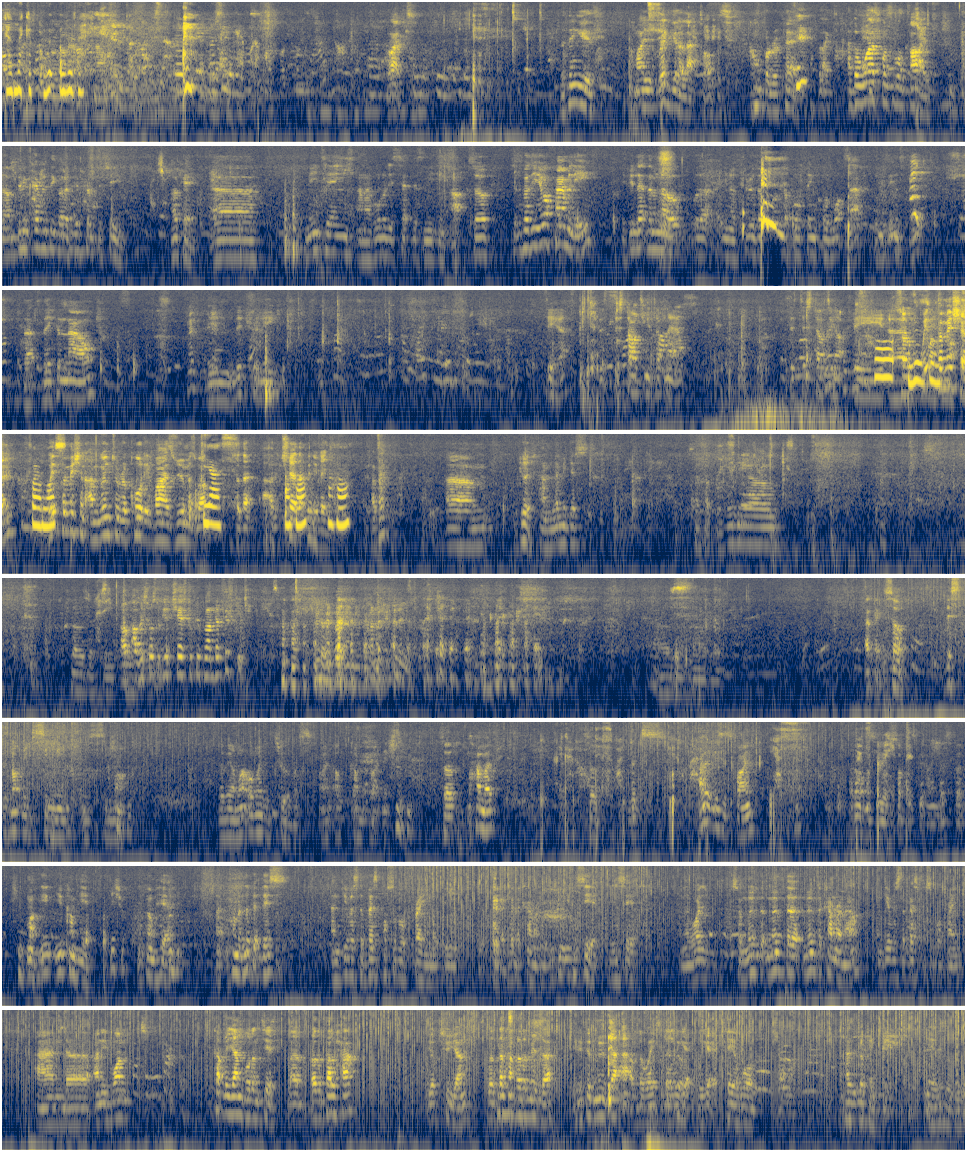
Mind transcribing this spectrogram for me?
have make it over there. Right. The thing is, my regular laptop has gone for repair, like at the worst possible time. So I'm doing everything on a different machine. Okay. Uh, meetings, and I've already set this meeting up. So, so your family, if you let them know, that, you know, through the wonderful thing called WhatsApp, which instant, that they can now, in literally See here? They're, they're starting it up now. They're, they're starting up the. For So with Zoom. permission, For with permission, I'm going to record it via Zoom as well. Yes. So that I'll share Uh-huh. that with you later. Uh-huh. Okay. Um, good. And let me just set up the video. Close it. Are, are we supposed to give chairs to people under 50? under 50. Okay, so this does not need to see me, it needs to see Marc. So we are one, or maybe two of us, right? I'll come right next to you. So, Muhammad, so let's, I think this is fine. Yes. I don't want to see your sockets behind us, but Marc, you, you come here. You come here. Uh, Muhammad, look at this and give us the best possible frame with the with the camera. You can, you can see it. You can see it. And then you, so move the move the move the camera now and give us the best possible frame. And uh, I need one, a couple of young volunteers. Uh, Brother Talha, you're too young. Brother Talha, Brother Mirza, if you could move that out of the way so that we get we get a clear wall. Inshallah. How's it looking? Yeah, this is good.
